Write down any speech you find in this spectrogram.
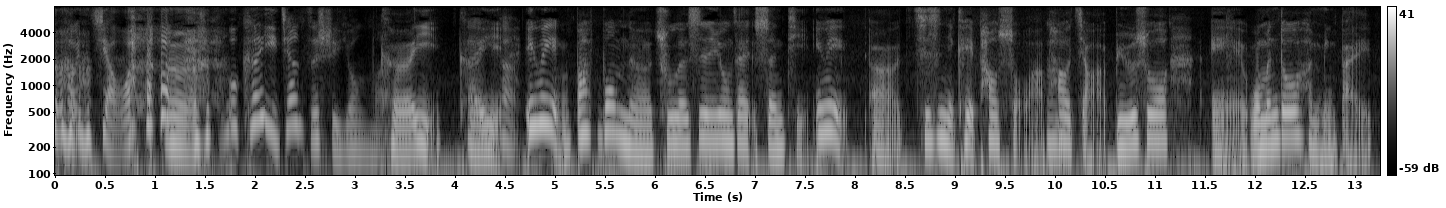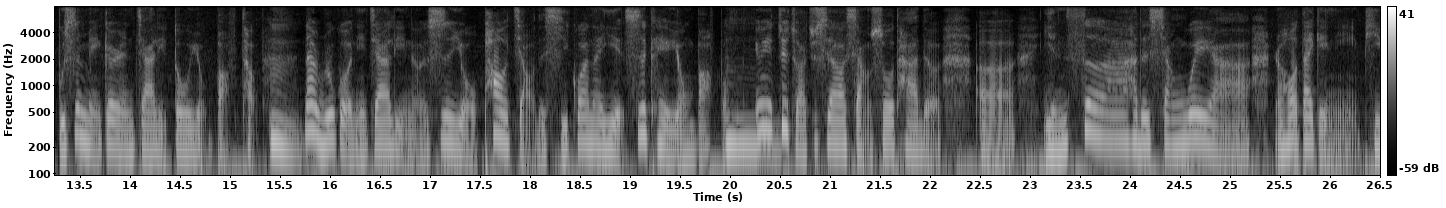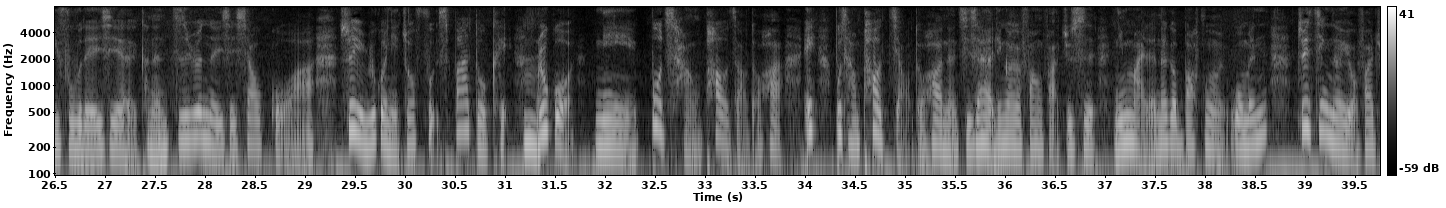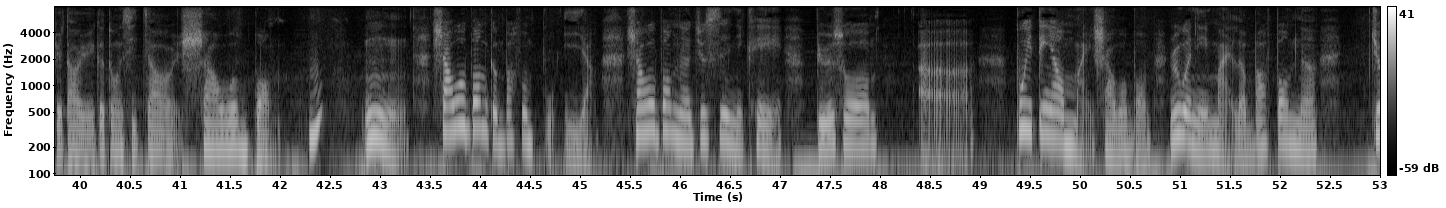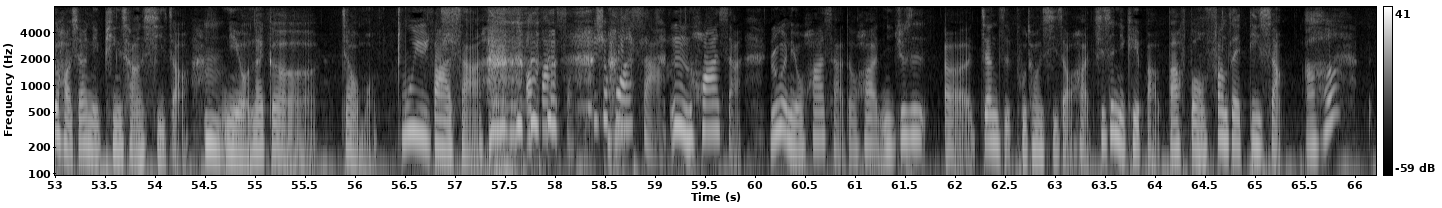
泡脚啊，我可以这样子使用吗？可以，可以。因为 buff bomb 呢，除了是用在身体，因为呃，其实你可以泡手啊、嗯。泡脚啊，比如说。诶，我们都很明白，不是每个人家里都有 buff tub。嗯那如果你家里呢是有泡脚的习惯呢，也是可以用 buff bomb，、嗯因为最主要就是要享受它的呃颜色啊、它的香味啊，然后带给你皮肤的一些可能滋润的一些效果啊。所以如果你做 foot spa 都可以。嗯如果你不常泡澡的话，诶，不常泡脚的话呢，其实还有另外一个方法，就是你买的那个 buff bomb，我们最近呢有发觉到有一个东西叫 shower bomb。嗯，shower bomb 跟 buff bomb 不一样。shower bomb 呢，就是你可以，比如说，呃，不一定要买 shower bomb。如果你买了 buff bomb 呢，就好像你平常洗澡，嗯你有那个叫什么沐浴花洒，哦，花洒就是花洒，嗯，花洒。如果你有花洒的话，你就是呃这样子普通洗澡的话，其实你可以把 buff bomb 放在地上，啊哈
